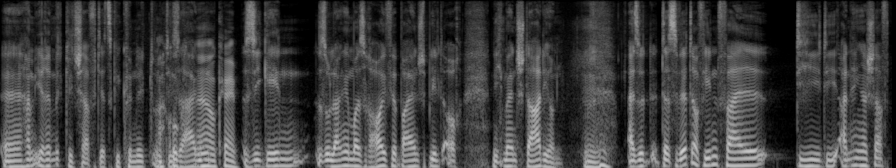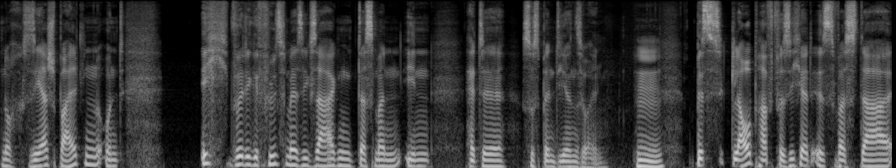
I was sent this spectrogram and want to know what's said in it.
äh, haben ihre Mitgliedschaft jetzt gekündigt und Ach, die sagen, ja, okay. sie gehen, solange Masraui für Bayern spielt, auch nicht mehr ins Stadion. Mhm. Also das wird auf jeden Fall die, die Anhängerschaft noch sehr spalten und ich würde gefühlsmäßig sagen, dass man ihn hätte suspendieren sollen. Mhm. Bis glaubhaft versichert ist, was da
